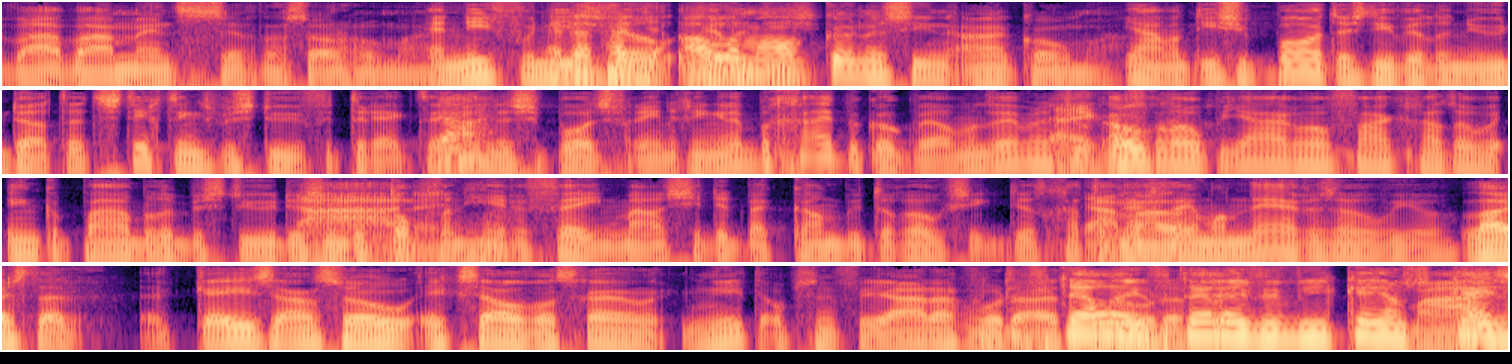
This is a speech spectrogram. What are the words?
waar, waar mensen zich dan zorgen om maken. en niet voor En niets dat had je allemaal die- kunnen zien aankomen. Ja, want die supporters die willen nu dat het stichtingsbestuur vertrekt. Hè? Ja. En de supportersverenigingen. Dat begrijp ik ook wel. Want we hebben Ja, natuurlijk ook. afgelopen jaren wel vaak gehad over incapabele bestuurders Ja, in de top nee, van Heerenveen. Maar als je dit bij Cambuur ziet, dit gaat Ja, er echt helemaal nergens over, joh. Luister, eh, Kees aan zo. Ik zal waarschijnlijk niet op zijn verjaardag worden Vertel even, uitgenodigd. vertel even wie Kees, Maar Kees Hij is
